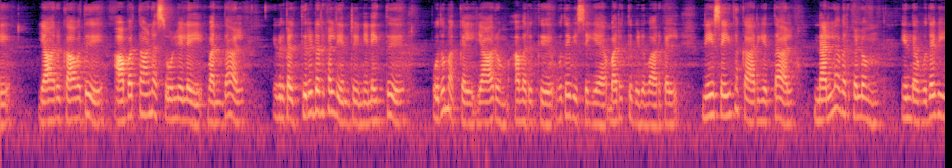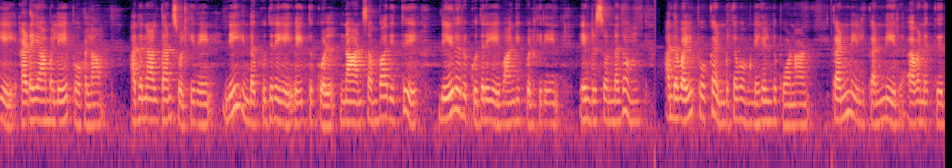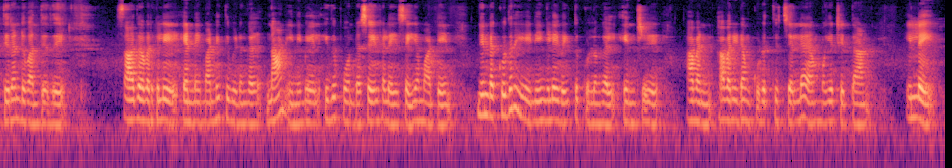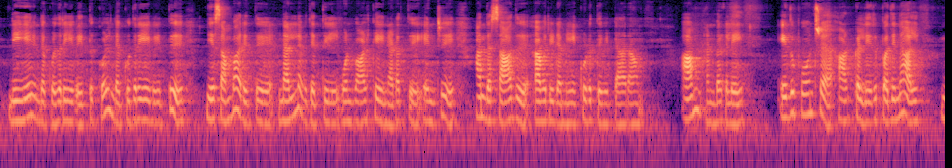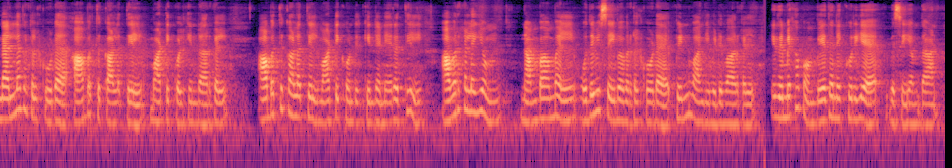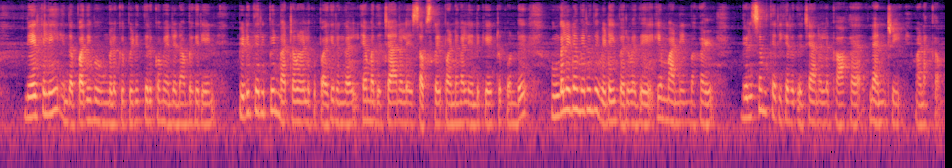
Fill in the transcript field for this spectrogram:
யாருக்காவது ஆபத்தான சூழ்நிலை வந்தால் இவர்கள் திருடர்கள் என்று நினைத்து பொதுமக்கள் யாரும் அவருக்கு உதவி செய்ய மறுத்து விடுவார்கள். நீ செய்த காரியத்தால் நல்லவர்களும் இந்த உதவியை அடையாமலே போகலாம். அதனால் தான் சொல்கிறேன் நீ இந்த குதிரையை வைத்துக்கொள். நான் சம்பாதித்து வேறொரு குதிரையை வாங்கிக் கொள்கிறேன் என்று சொன்னதும் அந்த வழிப்போக்கன் மிகவும் நெகிழ்ந்து போனான். கண்ணில் கண்ணீர் அவனுக்கு திரண்டு வந்தது. சாதவர்களே என்னை மன்னித்து விடுங்கள். நான் இனிமேல் இது போன்ற செயல்களை செய்ய மாட்டேன். இந்த குதிரையை நீங்களே வைத்துக்கொள்ளுங்கள் என்று அவன் அவரிடம் கொடுத்து செல்ல முயற்சித்தான். இல்லை நீயே இந்த குதிரையை வைத்துக்கொள் இந்த குதிரையை வைத்து நீ சம்பாதித்து நல்ல விதத்தில் உன் வாழ்க்கையை நடத்து என்று அந்த சாது அவரிடமே கொடுத்து விட்டாராம். ஆம் நண்பர்களே இது போன்ற ஆட்கள் இருப்பதினால் நல்லவர்கள் கூட ஆபத்து காலத்தில் மாட்டிக்கொள்கின்றார்கள். ஆபத்து காலத்தில் மாட்டிக்கொண்டிருக்கின்ற நேரத்தில் அவர்களையும் நம்பாமல் உதவி செய்பவர்கள் கூட பின் வாங்கி விடுவார்கள். இது மிகவும் வேதனைக்குரிய விஷயம்தான். நேர்களே இந்த பதிவு உங்களுக்கு பிடித்திருக்கும் என்று நம்புகிறேன். பிடித்திருப்பின் மற்றவர்களுக்கு பகிருங்கள். எமது சேனலை சப்ஸ்கிரைப் பண்ணுங்கள் என்று கேட்டுக்கொண்டு உங்களிடமிருந்து விடை பெறுவது எம் அண்ணின் மகள் வெளிச்சம் தெரிகிறது சேனலுக்காக நன்றி வணக்கம்.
